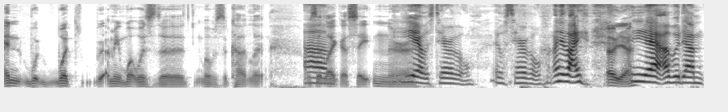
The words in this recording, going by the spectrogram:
And what, what? I mean, what was the what was the cutlet? Was it like a seitan or Um, Yeah, it was terrible. It was terrible. I like, Oh yeah, yeah, I would um.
